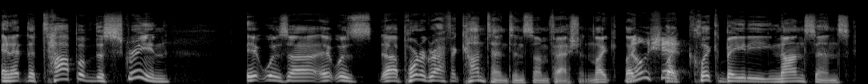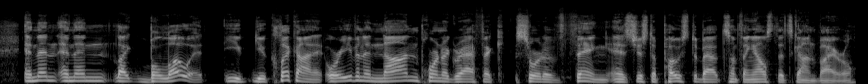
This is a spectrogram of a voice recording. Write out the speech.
and at the top of the screen, it was uh, it was uh, pornographic content in some fashion, like like No like clickbaity nonsense, and then and then like below it, you you click on it, or even a non pornographic sort of thing, as just a post about something else that's gone viral,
